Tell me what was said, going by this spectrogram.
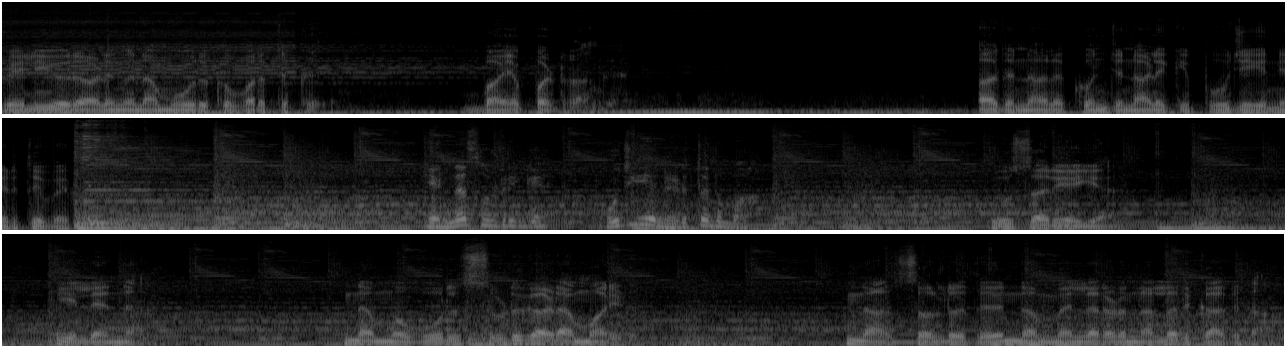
வெளியூர் ஆளுங்க நம்ம ஊருக்கு வரத்துக்கு பயப்படுறாங்க. அதனால கொஞ்ச நாளைக்கு பூஜையை நிறுத்தி வைக்கும் என்ன சொல்றீங்க? பூஜையை நிறுத்தணுமா? உசாரி ஐயா இல்லைன்னா நம்ம ஊரு சுடுகாடா மாறிடும். நான் சொல்றது நம்ம எல்லாரோட நல்லதுக்காக தான்.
